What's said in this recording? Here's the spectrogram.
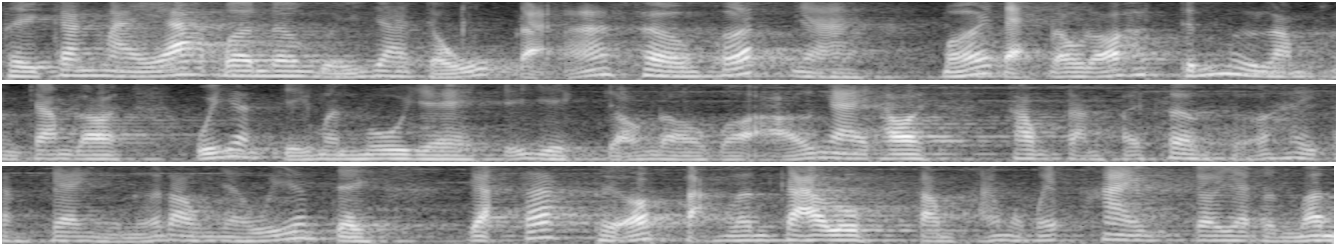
Thì căn này á, bên đơn vị gia chủ đã sơn phết nhà mới đạt đâu đó hết 95% rồi. Quý anh chị mình mua về chỉ việc dọn đồ và ở ngay thôi. Không cần phải sơn sửa hay tăng trang gì nữa đâu nha quý anh chị. Gạch á, thì ốp tặng lên cao luôn tầm khoảng 1m2 cho gia đình mình.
